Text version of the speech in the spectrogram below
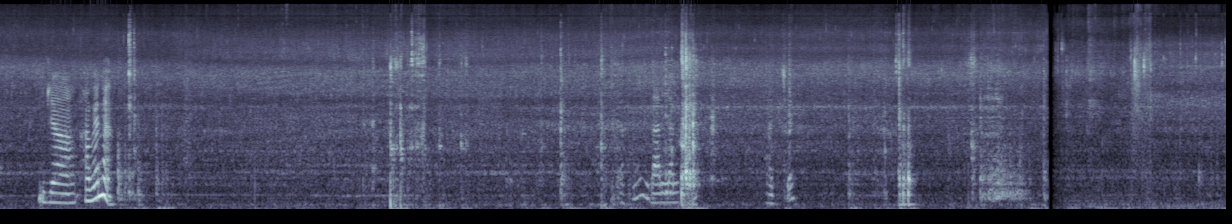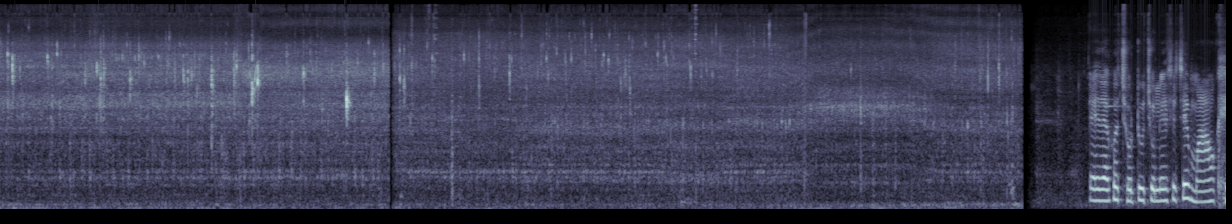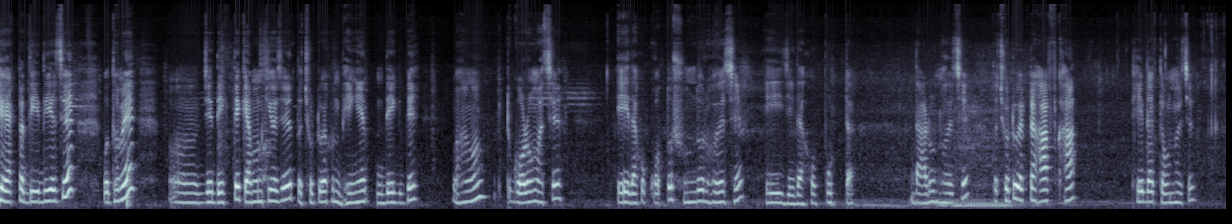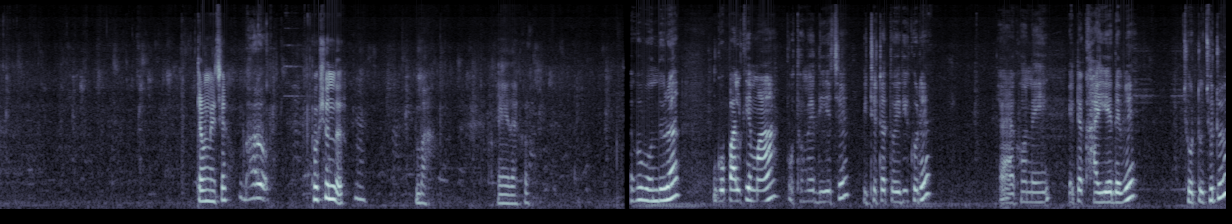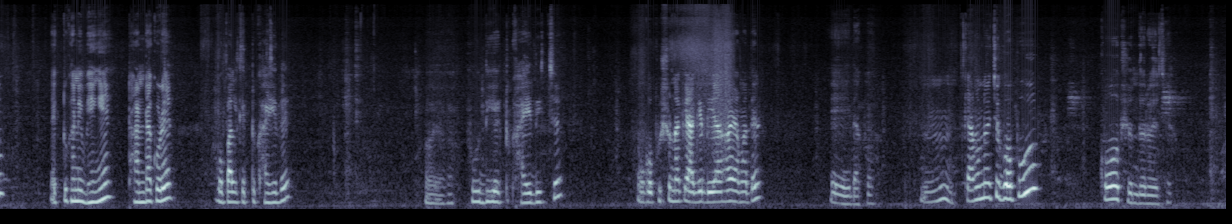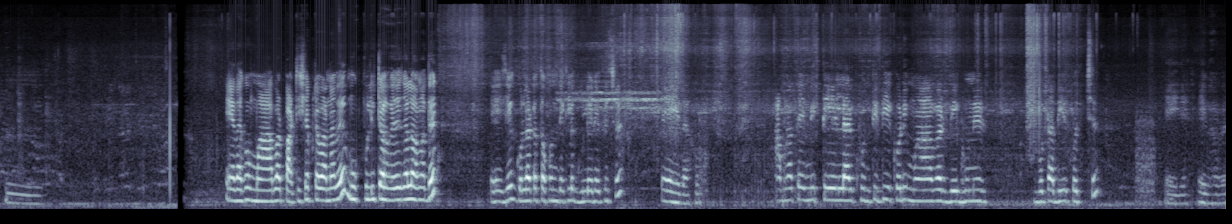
যা খাবে না? লাল লাল আচ্ছা। এই দেখো ছোটু চলে এসেছে মা ওকে একটা দিয়ে দিয়েছে। প্রথমে যে দেখতে কেমন কি হয়েছে তো ছোটু এখন ভেঙে দেখবে। ভাঙো একটু গরম আছে। এই দেখো কত সুন্দর হয়েছে। এই যে দেখো পুরটা দারুণ হয়েছে। তো ছোটু একটা হাফ খা খেয়ে দেখ কেমন হয়েছে। কেমন হয়েছে? ভালো। খুব সুন্দর? হুম। বাহ। এই দেখো। দেখো বন্ধুরা, গোপালকে মা প্রথমে দিয়েছে পিঠেটা তৈরি করে। এখন এই এটা খাইয়ে দেবে ছোট ছোট, একটুখানি ভেঙে ঠান্ডা করে গোপালকে একটু খাইয়ে দে। ফু দিয়ে একটু খাইয়ে দিচ্ছে। গোপু সোনাকে আগে দেয়া হয় আমাদের। এই দেখো। হুম, কেমন হয়েছে গোপু? খুব সুন্দর হয়েছে। হুম। এ দেখো, মা আবার পাটিসাপটা বানাবে, মুখ পুলিটা হয়ে গেল আমাদের। এই যে গোলাটা তখন দেখলে গুলে রেখেছে। এই দেখো, আমরা তো এমনি তেল আর খুন্তি দিয়ে করি, মা আবার বেগুনের বোটা দিয়ে করছে। এই যে, এইভাবে।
